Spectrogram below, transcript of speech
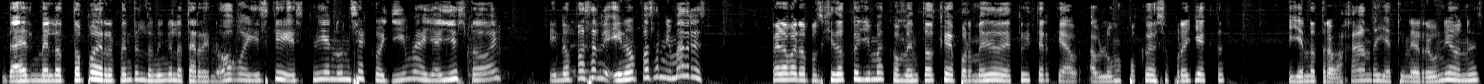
Da, me lo topo de repente el domingo en la tarde. No, güey, es que, es que hoy anuncia Kojima y ahí estoy. Y no pasa ni, y no pasa ni madres. Pero bueno, pues Hideo Kojima comentó que por medio de Twitter que hab- habló un poco de su proyecto, que ya anda trabajando, ya tiene reuniones.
